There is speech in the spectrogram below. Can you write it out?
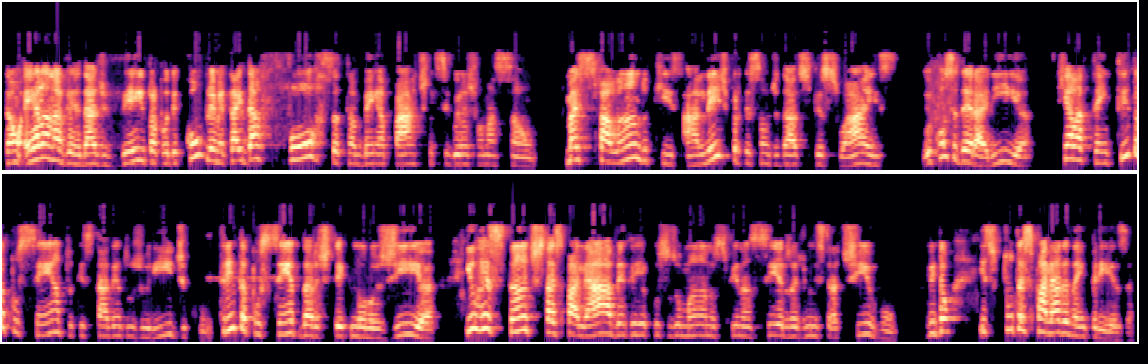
Então, ela, na verdade, veio para poder complementar e dar força também à parte de segurança de informação. Mas falando que a lei de proteção de dados pessoais, eu consideraria que ela tem 30% que está dentro do jurídico, 30% da área de tecnologia, e o restante está espalhado entre recursos humanos, financeiros, administrativo. Então, isso tudo é espalhado da empresa.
